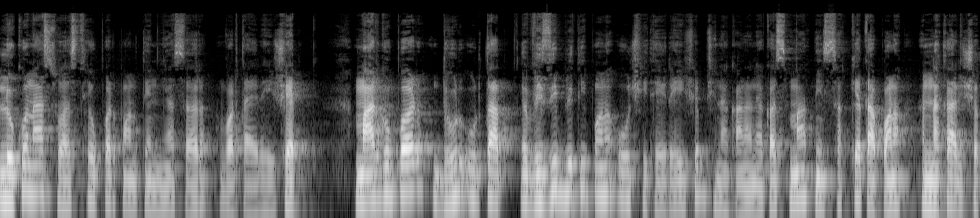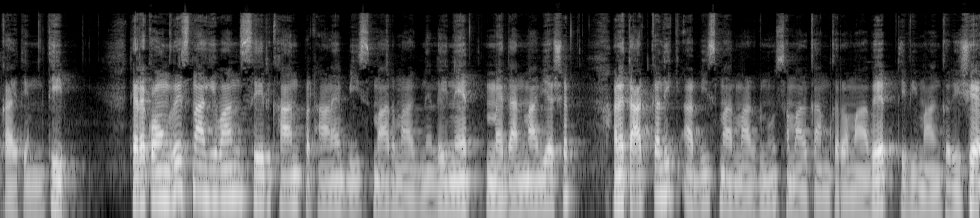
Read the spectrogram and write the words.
લોકોના સ્વાસ્થ્ય ઉપર પણ તેની અસર વર્તાઈ રહી છે. માર્ગ ઉપર ધૂળ ઉડતા વિઝિબિલિટી પણ ઓછી થઈ રહી છે, જેના કારણે અકસ્માતની શક્યતા પણ નકારી શકાય તેમ નથી. ત્યારે કોંગ્રેસના આગેવાન શેરખાન પઠાણે બીસમાર માર્ગને લઈને મેદાનમાં આવ્યા છે અને તાત્કાલિક આ બીસમાર માર્ગનું સમારકામ કરવામાં આવે તેવી માંગ કરી છે.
